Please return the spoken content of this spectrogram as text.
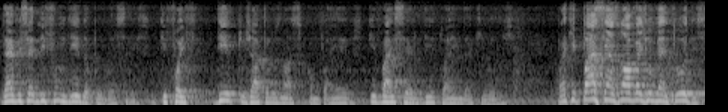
deve ser difundida por vocês. O que foi dito já pelos nossos companheiros, que vai ser dito ainda aqui hoje. Para que passem as novas juventudes.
